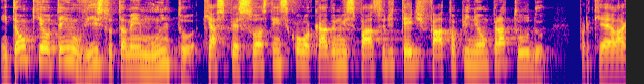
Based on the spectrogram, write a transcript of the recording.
Então, o que eu tenho visto também muito que as pessoas têm se colocado no espaço de ter de fato opinião para tudo, porque ela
